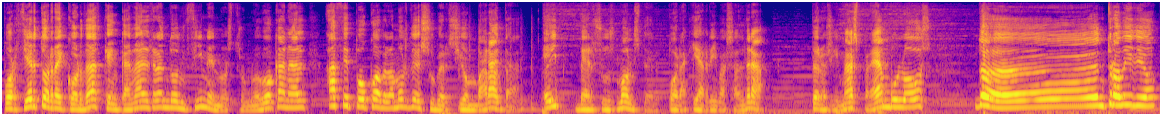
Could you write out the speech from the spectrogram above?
Por cierto, recordad que en Canal Random Cine, nuestro nuevo canal, hace poco hablamos de su versión barata, Ape vs Monster, por aquí arriba saldrá. Pero sin más preámbulos, ¡dentro vídeo!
